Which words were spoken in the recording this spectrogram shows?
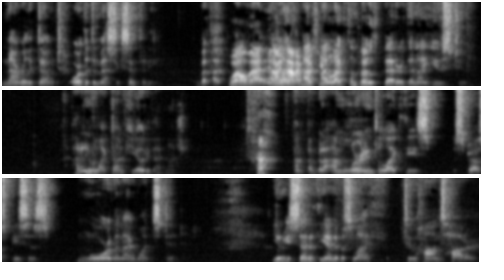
No, I really don't. Or the Domestic Symphony. But I, Well, that I, like, that I'm with I, you. I on, like them but- both better than I used to. I don't even like Don Quixote that much. I'm, but I'm learning to like these Strauss pieces more than I once did. You know, he said at the end of his life to Hans Hotter.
